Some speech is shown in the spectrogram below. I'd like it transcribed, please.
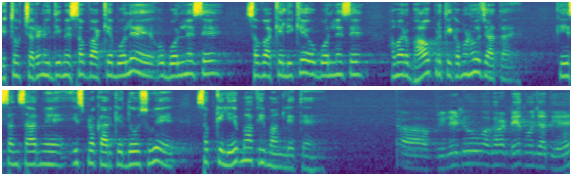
ये तो चरण विधि में सब वाक्य बोले, वो बोलने से, सब वाक्य लिखे, वो बोलने से हमारा भाव प्रतिक्रमण हो जाता है कि इस संसार में इस प्रकार के दोष हुए, सबके लिए माफ़ी मांग लेते हैं। रिलेटिव अगर डेथ हो जाती है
